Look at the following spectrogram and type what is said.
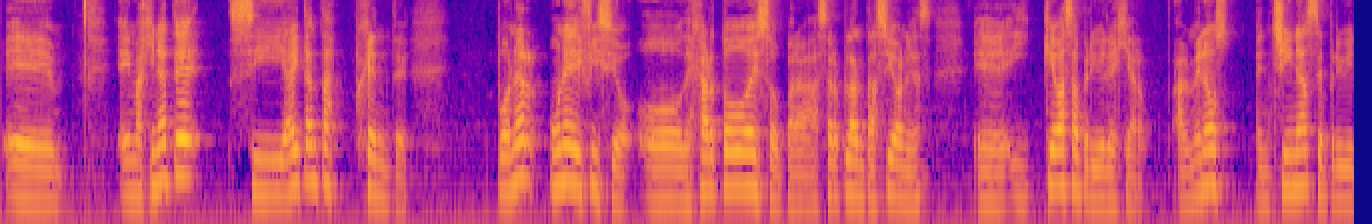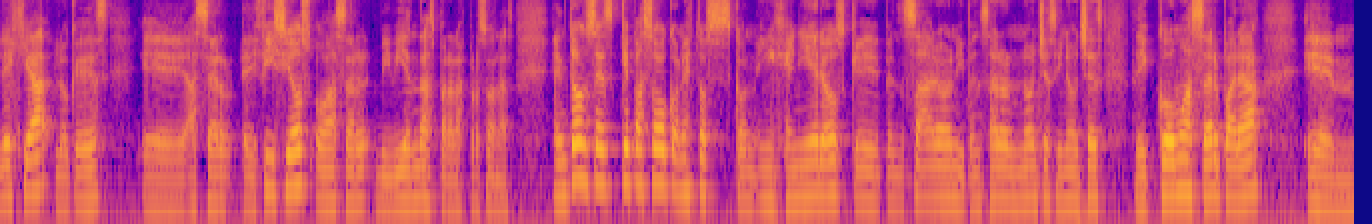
Eh, e imagínate si hay tanta gente, poner un edificio o dejar todo eso para hacer plantaciones, eh, ¿y qué vas a privilegiar? Al menos en China se privilegia lo que es eh, hacer edificios o hacer viviendas para las personas. Entonces, ¿qué pasó con estos ingenieros que pensaron y pensaron noches y noches de cómo hacer para em,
